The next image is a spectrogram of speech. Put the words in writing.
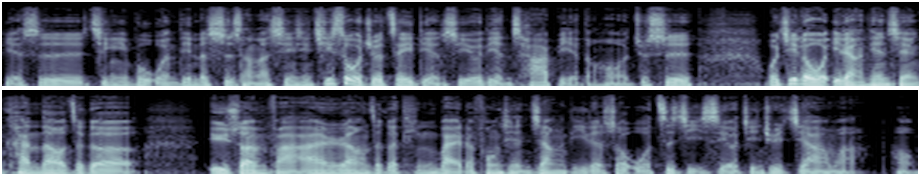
也是进一步稳定了市场的信心。其实我觉得这一点是有点差别的哈。就是我记得我一两天前看到这个预算法案让这个停摆的风险降低的时候，我自己是有进去加嘛。好，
